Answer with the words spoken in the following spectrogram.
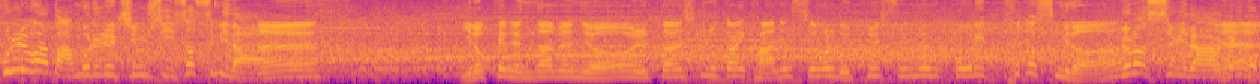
훌륭한 마무리를 지을 수 있었습니다. 네. 이렇게 된다면요. 일단 16강의 가능성을 높일 수 있는 골이 터졌습니다. 그렇습니다. 예. 그리고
